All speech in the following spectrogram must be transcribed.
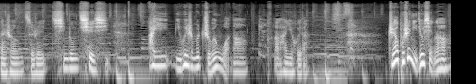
男生此时心中窃喜。阿姨，你为什么只问我呢？啊，阿姨回答：“只要不是你就行啊。”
